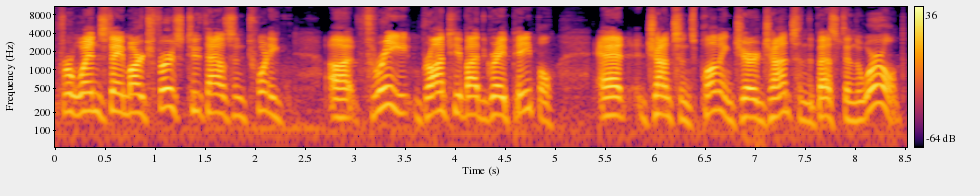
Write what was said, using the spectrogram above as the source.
for Wednesday, March 1st, 2023, brought to you by the great people at Johnson's Plumbing. Jared Johnson, the best in the world.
